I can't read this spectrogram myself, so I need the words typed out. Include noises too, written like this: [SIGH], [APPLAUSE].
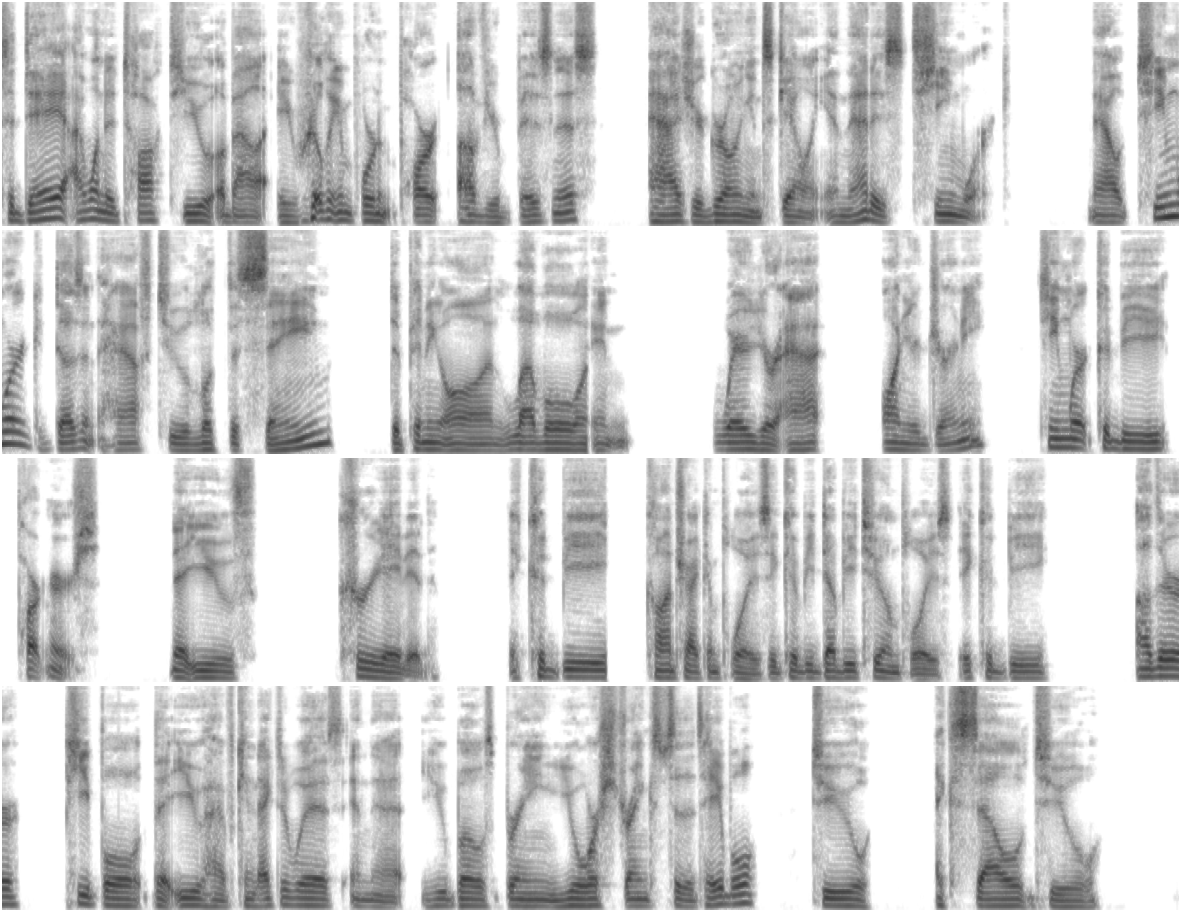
Today, I want to talk to you about a really important part of your business as you're growing and scaling, and that is teamwork. Now, teamwork doesn't have to look the same depending on level and where you're at on your journey. Teamwork could be partners that you've created. It could be contract employees. It could be W 2 employees. It could be other people that you have connected with and that you both bring your strengths to the table to excel, to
